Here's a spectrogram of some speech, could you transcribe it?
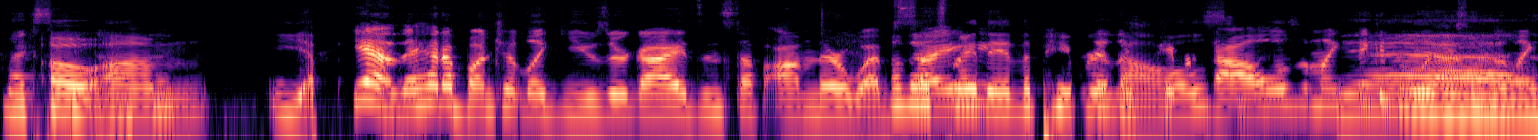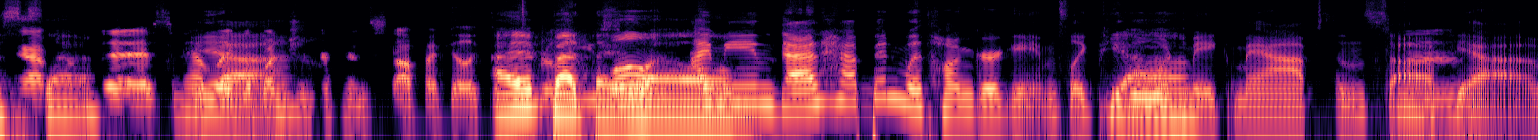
Mexican oh Gothic. um yep Yeah, they had a bunch of like user guides and stuff on their website. oh that's right they have the paper They had, like, paper dolls dolls. I'm like, they could totally do something like that with this and have like a bunch of different stuff. I feel like I that'd bet really they useful. well i mean that happened with hunger games like people Yeah. would make maps and stuff Mhm. yeah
